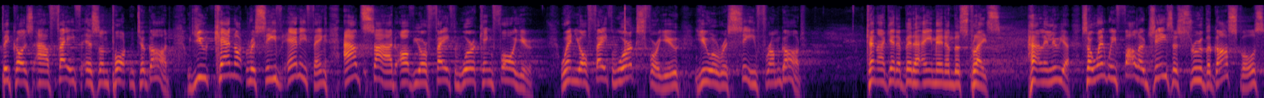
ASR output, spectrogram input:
Because our faith is important to God. You cannot receive anything outside of your faith working for you. When your faith works for you, you will receive from God. Can I get a bit of amen in this place? Hallelujah. So when we follow Jesus through the Gospels,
